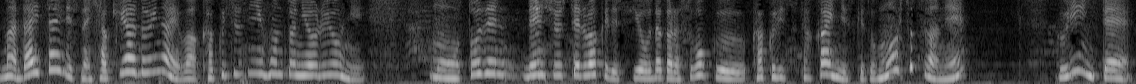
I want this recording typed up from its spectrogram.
まあ、大体ですね100ヤード以内は確実に本当によるようにもう当然練習してるわけですよだからすごく確率高いんですけどもう一つはねグリーンって、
